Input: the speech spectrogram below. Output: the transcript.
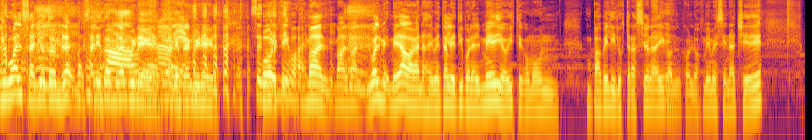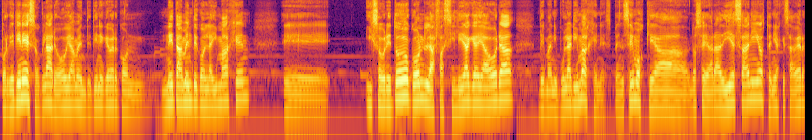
igual salió todo en blanco, sale todo en Ah, blanco y negro, ah, sale en blanco y negro. Se Porque- entiende igual. Mal, mal, mal. Igual me, me daba ganas de meterle tipo en el medio, viste, como un, un papel de ilustración ahí Sí. con, con los memes en HD. Porque tiene eso, claro, obviamente, tiene que ver con netamente con la imagen eh, y sobre todo con la facilidad que hay ahora de manipular imágenes. Pensemos que a, no sé, hará 10 años tenías que saber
